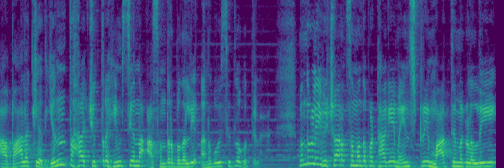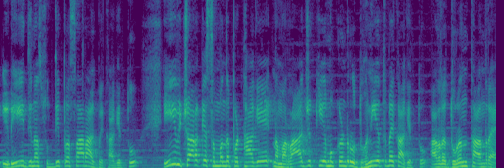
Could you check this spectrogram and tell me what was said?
ಆ ಬಾಲಕಿ ಅದು ಎಂತಹ ಚಿತ್ರ ಹಿಂಸೆಯನ್ನು ಆ ಸಂದರ್ಭದಲ್ಲಿ ಅನುಭವಿಸಿದ್ಲೋ ಗೊತ್ತಿಲ್ಲ. ವೇಳೆ ಈ ವಿಚಾರಕ್ಕೆ ಸಂಬಂಧಪಟ್ಟ ಹಾಗೆ ಮೈನ್ ಸ್ಟ್ರೀಮ್ ಮಾಧ್ಯಮಗಳಲ್ಲಿ ಇಡೀ ದಿನ ಸುದ್ದಿ ಪ್ರಸಾರ ಆಗಬೇಕಾಗಿತ್ತು. ಈ ವಿಚಾರಕ್ಕೆ ಸಂಬಂಧಪಟ್ಟ ಹಾಗೆ ನಮ್ಮ ರಾಜಕೀಯ ಮುಖಂಡರು ಧ್ವನಿ ಎತ್ತಬೇಕಾಗಿತ್ತು. ಆದರೆ ದುರಂತ ಅಂದರೆ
